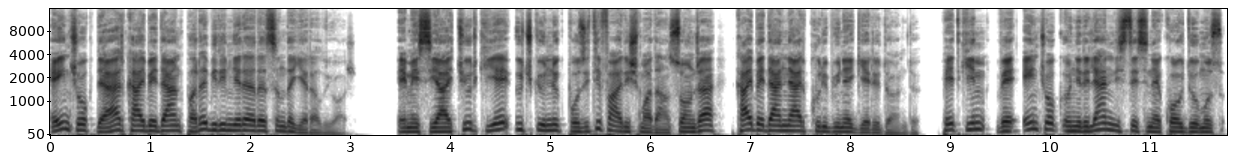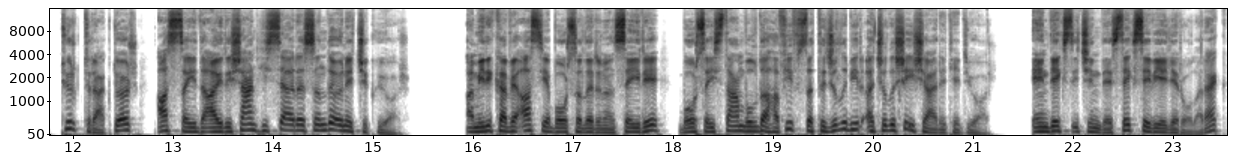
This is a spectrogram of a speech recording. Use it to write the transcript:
en çok değer kaybeden para birimleri arasında yer alıyor. MSCI Türkiye 3 günlük pozitif ayrışmadan sonra kaybedenler kulübüne geri döndü. Petkim ve en çok önerilen listesine koyduğumuz Türk Traktör az sayıda ayrışan hisse arasında öne çıkıyor. Amerika ve Asya borsalarının seyri, Borsa İstanbul'da hafif satıcılı bir açılışı işaret ediyor. Endeks için destek seviyeleri olarak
